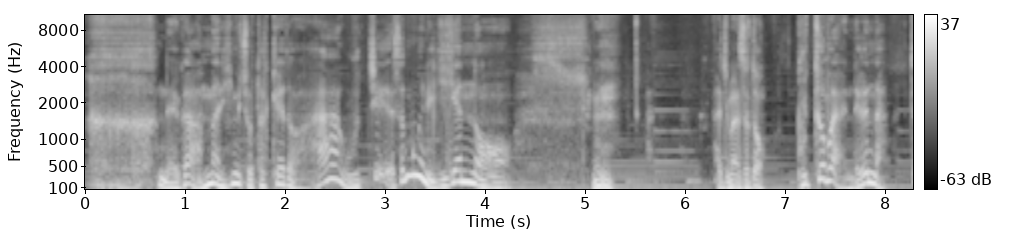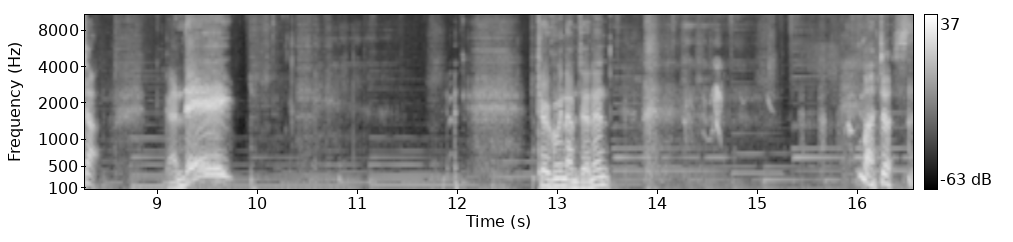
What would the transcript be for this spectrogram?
하, 내가 암만 힘이 좋다 해도 아 우째 여섯 명은 이기겠노. 음, 하지만서도 붙어봐야 안 되겠나. 자, 간대. 결국 남자는 맞았어.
